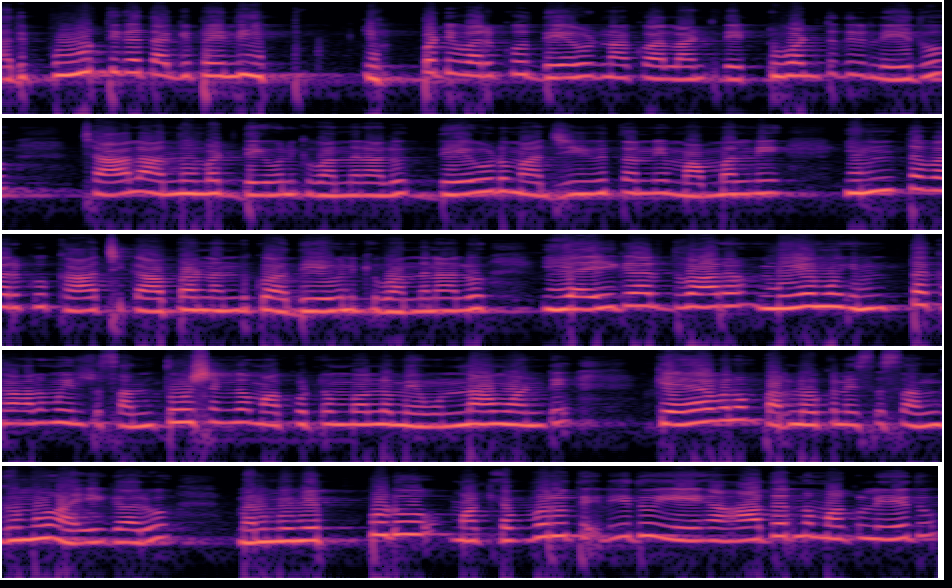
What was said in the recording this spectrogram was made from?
అది పూర్తిగా తగ్గిపోయింది. ఇప్పటి వరకు దేవుడు నాకు అలాంటిది ఎటువంటిది లేదు. చాలా అందం బట్టి దేవునికి వందనాలు. దేవుడు మా జీవితాన్ని మమ్మల్ని ఇంతవరకు కాచి కాపాడినందుకు ఆ దేవునికి వందనాలు. ఈ అయ్యగారి ద్వారా మేము ఇంతకాలము ఇంత సంతోషంగా మా కుటుంబంలో మేము ఉన్నాము అంటే కేవలం పరలోకనేస సంఘము అయ్యగారు. మరి మేము ఎప్పుడు మాకెవ్వరూ తెలియదు ఏ ఆదరణ మాకు లేదు.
